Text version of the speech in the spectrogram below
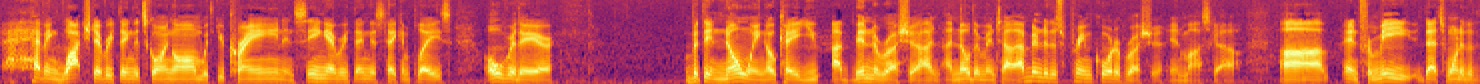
having watched everything that's going on with Ukraine and seeing everything that's taking place over there, but then knowing, okay, you, I've been to Russia, I, I know their mentality. I've been to the Supreme Court of Russia in Moscow. Uh, and for me, that's one of the,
